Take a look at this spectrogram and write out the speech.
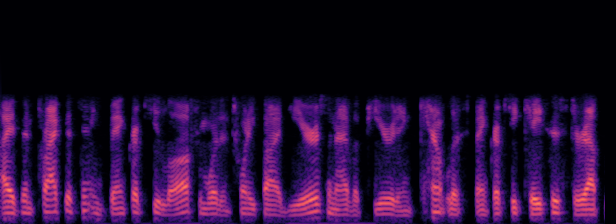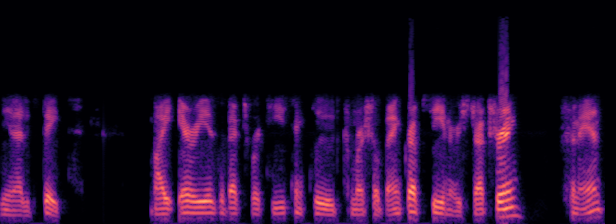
I've been practicing bankruptcy law for more than 25 years, and I've appeared in countless bankruptcy cases throughout the United States. My areas of expertise include commercial bankruptcy and restructuring, finance,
